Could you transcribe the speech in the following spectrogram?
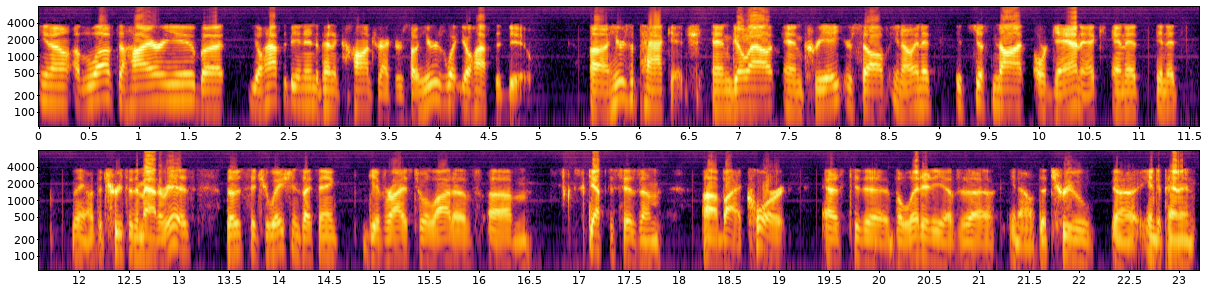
you know, I'd love to hire you, but you'll have to be an independent contractor. So here's what you'll have to do." uh, here's a package, and go out and create yourself. You know, and it's it's just not organic, and it and it's you know the truth of the matter is those situations I think give rise to a lot of um, skepticism uh, by a court as to the validity of the you know the true uh, independent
